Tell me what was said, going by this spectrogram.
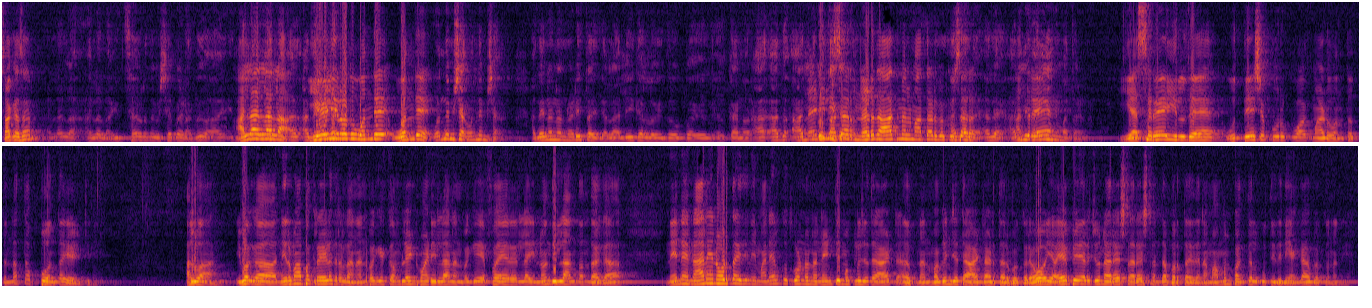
ಸಾಕಾ ಸರ್? ಅಲ್ಲಲ್ಲ ಅಲ್ಲಲ್ಲ ಐದು ಸಾವಿರದ ವಿಷಯ ಬೇಡ. ಅದು ಅಲ್ಲ ಅಲ್ಲ ಅಲ್ಲ. ಅದು ಹೇಳಿರೋದು ಒಂದೇ ಒಂದೇ. ಒಂದ್ ನಿಮಿಷ ಒಂದ್ ನಿಮಿಷ. ಅದೇನೋ ನಡೀತಾ ಇದೆಯಲ್ಲ ಲೀಗಲ್ ಇದು ಪ- ಕಾನೂನು ಆ- ಅದು ಅದು ನಡೀಲಿ ಗೊತ್ತಾಗತ್ತೆ. ಸರ್ ನಡೆದ ಆದ್ಮೇಲೆ ಮಾತಾಡ್ಬೇಕು ಸರ್. ಅದೇ, ಅದೇ ಅಲ್ಲಿ- ಅಂದ್ರೆ ಅಲ್ಲಿ ಮಾತಾಡೋಣ ಹೆಸರೇ ಇಲ್ಲದೆ ಉದ್ದೇಶಪೂರ್ವಕವಾಗಿ ಮಾಡುವಂಥದ್ದನ್ನ ತಪ್ಪು ಅಂತ ಹೇಳ್ತೀನಿ. ಅಲ್ವಾ? ಇವಾಗ ನಿರ್ಮಾಪಕರು ಹೇಳಿದ್ರಲ್ಲ, ನನ್ನ ಬಗ್ಗೆ ಕಂಪ್ಲೇಂಟ್ ಮಾಡಿಲ್ಲ, ನನ್ನ ಬಗ್ಗೆ ಎಫ್ ಐ ಆರ್ ಇಲ್ಲ ಇನ್ನೊಂದಿಲ್ಲ ಅಂತಂದಾಗ, ನೆನ್ನೆ ನಾನೇ ನೋಡ್ತಾ ಇದ್ದೀನಿ, ಮನೇಲಿ ಕೂತ್ಕೊಂಡು ನನ್ನ ಹೆಂಡತಿ ಮಕ್ಳ ಜೊತೆ ಆಟ, ನನ್ನ ಮಗನ ಜೊತೆ ಆಟ ಆಡ್ತಾ ಇರ್ಬೇಕಾರೆ O A P Arjun arrest arrest ಅಂತ ಬರ್ತಾ ಇದೆ. ನಮ್ಮ ಅಮ್ಮನ ಪಕ್ಕದಲ್ಲಿ ಕೂತಿದ್ದೀನಿ, ಹೆಂಗಾಗಬೇಕು ನನಗೆ?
